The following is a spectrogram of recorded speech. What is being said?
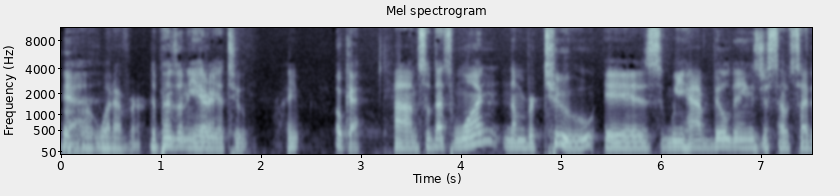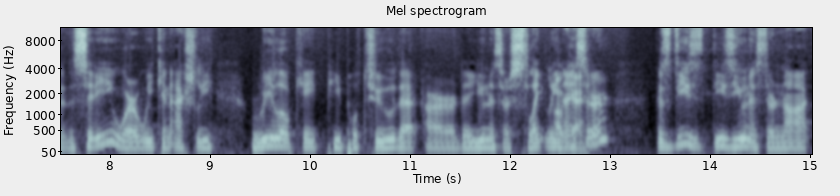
or Yeah. or whatever. Depends on the area too, right? Okay. Um, so that's one. Number two is we have buildings just outside of the city where we can actually relocate people to that are the units are slightly Okay. nicer because these these units they're not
